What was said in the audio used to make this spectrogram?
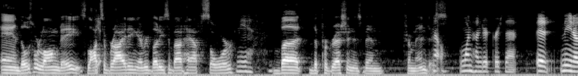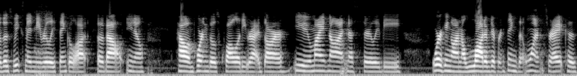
And those were long days, lots of riding. Everybody's about half sore Yes. but the progression has been tremendous. No, one hundred percent. It you know those weeks made me really think a lot about you know how important those quality rides are. You might not necessarily be working on a lot of different things at once, right? Because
